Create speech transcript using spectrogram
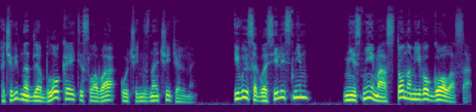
Очевидно, для Блока эти слова очень значительны. И вы согласились с ним? Не с ним, а с тоном его голоса.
